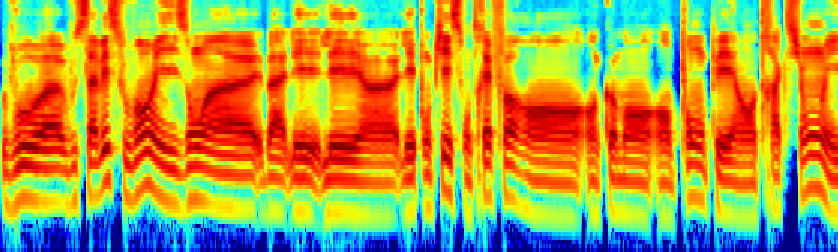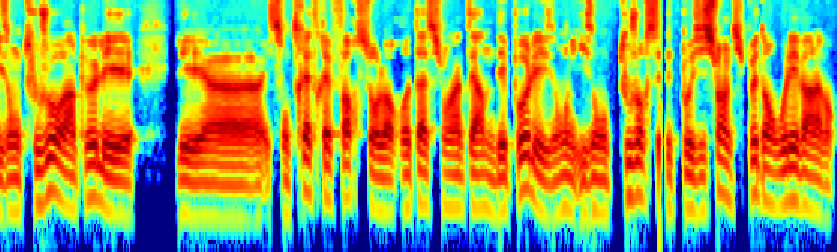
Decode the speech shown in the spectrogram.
vous, euh, vous, savez, souvent, ils ont euh, bah, les, les, euh, les, pompiers ils sont très forts en, en, comment, en pompe et en traction, et ils ont toujours un peu les. les ils sont très très forts sur leur rotation interne d'épaule, et ils ont, ils ont toujours cette position un petit peu d'enrouler vers l'avant.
